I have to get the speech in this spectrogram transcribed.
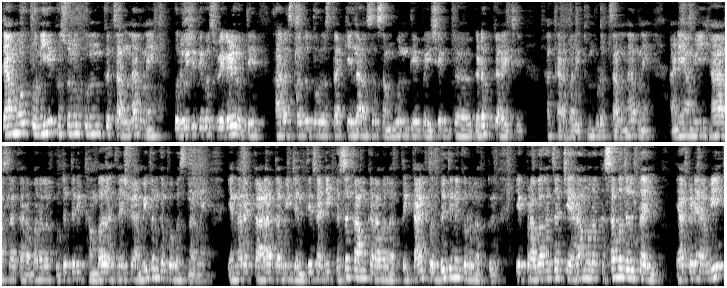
त्यामुळे कोणीही फसवणूक करून चालणार नाही. पूर्वीचे दिवस वेगळे होते. हा रस्ता तो तो रस्ता केला असं सांगून ते पैसे ग- गडप करायचे. हा कारभार इथून पुढे चालणार नाही. आणि आम्ही ह्या असल्या कारभाराला कुठेतरी थांबा घातल्याशिवाय आम्ही पण गप्प बसणार नाही. येणाऱ्या काळात आम्ही जनतेसाठी कसं काम करावं लागतंय? काय पद्धतीने करू लागतोय? एक प्रभागाचा चेहरा मोहरा कसा बदलता येईल? याकडे आम्ही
